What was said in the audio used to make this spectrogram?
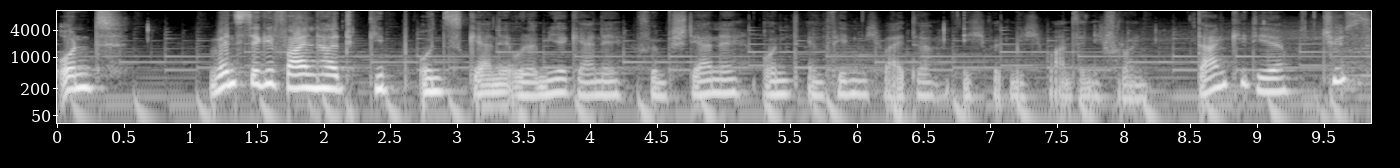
und wenn es dir gefallen hat, gib uns gerne oder mir gerne 5 Sterne und empfehle mich weiter. Ich würde mich wahnsinnig freuen. Danke dir. Tschüss.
